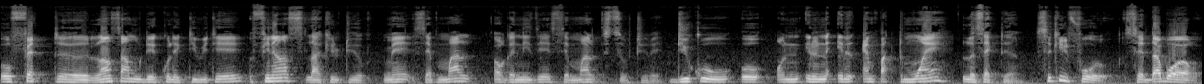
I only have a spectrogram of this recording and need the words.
au fait, euh, l'ensemble des collectivités financent la culture, mais c'est mal organisé, c'est mal structuré. Du coup, on- il, il impacte moins le secteur. Ce qu'il faut, c'est d'abord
